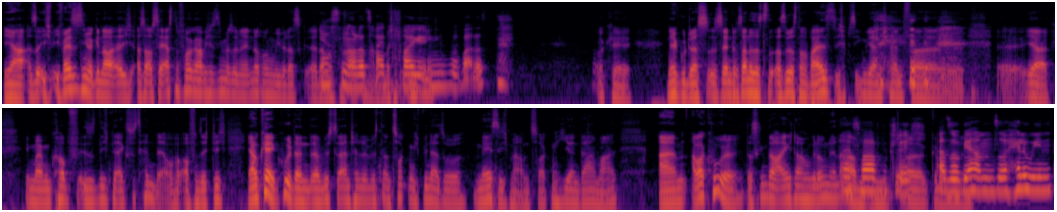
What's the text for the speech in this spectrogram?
ja, also ich, ich weiß es nicht mehr genau. Ich, also aus der ersten Folge habe ich jetzt nicht mehr so eine Erinnerung, wie wir das äh, damals Ersten oder zweiten Folge, irgendwo war das. Okay. Na gut, das ist ja interessant, dass, dass, du das noch weißt. Ich habe es irgendwie anscheinend ver, äh, äh, ja, in meinem Kopf ist es nicht mehr existent, offensichtlich. Ja, okay, cool, dann, dann bist du anscheinend ein bisschen am Zocken. Ich bin also mäßig mal am Zocken, hier und da mal. Ähm, aber cool, das klingt doch eigentlich nach einem gelungenen Abend. Es war und, wirklich. Äh, also wir haben so Halloween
